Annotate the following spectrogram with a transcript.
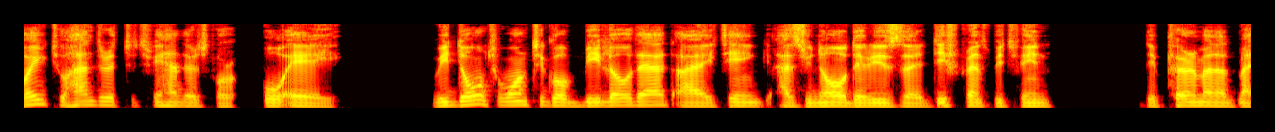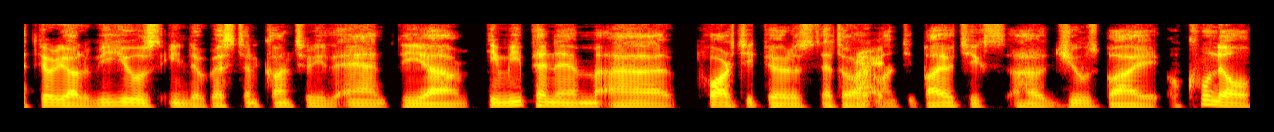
going to 100 to 300 for OA we don't want to go below that. I think, as you know, there is a difference between the permanent material we use in the Western countries and the uh, imipenem uh, particles that are right. antibiotics uh, used by Okuno.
